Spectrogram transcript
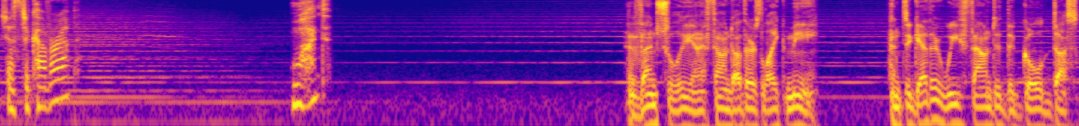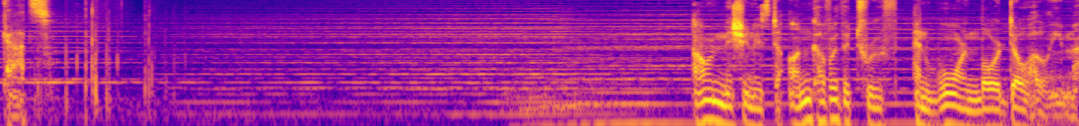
Just a cover-up? What? Eventually, I found others like me, and together we founded the Gold Dust Cats. Our mission is to uncover the truth and warn Lord Dohalim.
